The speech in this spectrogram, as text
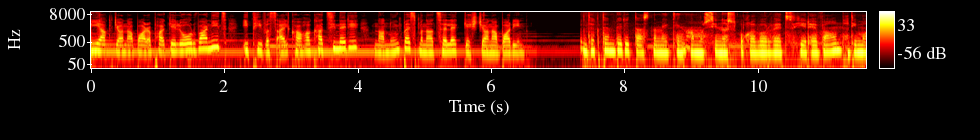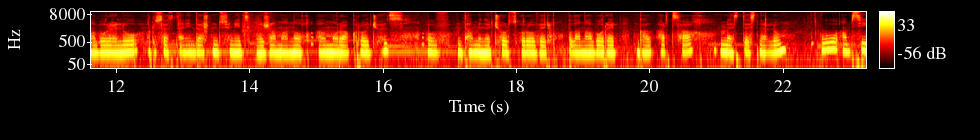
միակ ճանապարհը փակելու օրվանից ի թիվս այլ քաղաքացիների նա նույնպես մնացել է կես ճանապարհին։ Դեկտեմբերի 11-ին ամուսինս ուղևորվեց Երևան դիմավորելու Ռուսաստանի Դաշնությունից ժամանող մորակրոջս, ով ընդամենը 4 օրով էր պլանավորել գալ Արցախ մեզ տեսնելու ու ամսի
